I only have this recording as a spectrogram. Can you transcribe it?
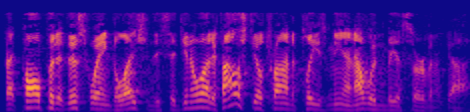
In fact, Paul put it this way in Galatians. He said, you know what? If I was still trying to please men, I wouldn't be a servant of God.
